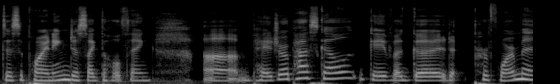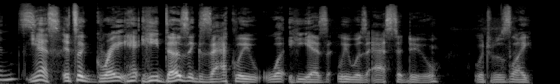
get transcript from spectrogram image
disappointing. Just like the whole thing. Um, Pedro Pascal gave a good performance. yes, it's a great. he- He does exactly what he has. We was asked to do, which was like,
